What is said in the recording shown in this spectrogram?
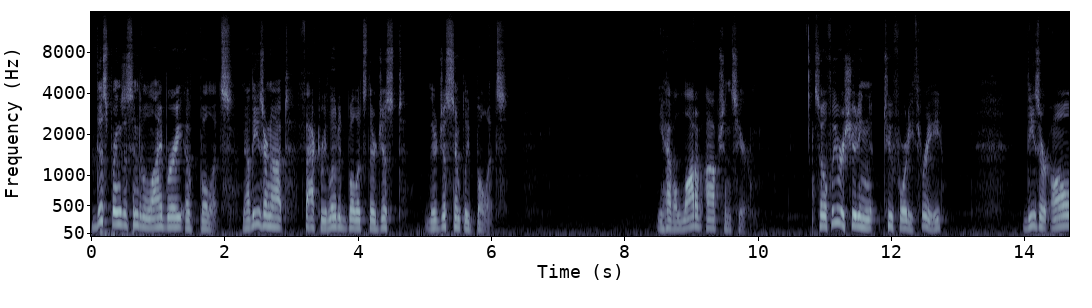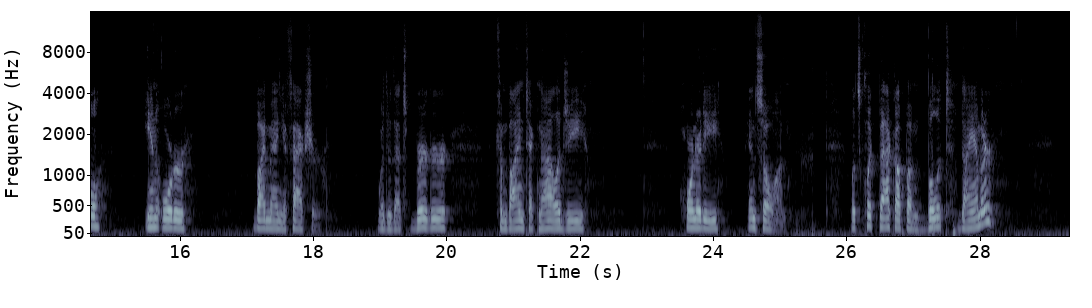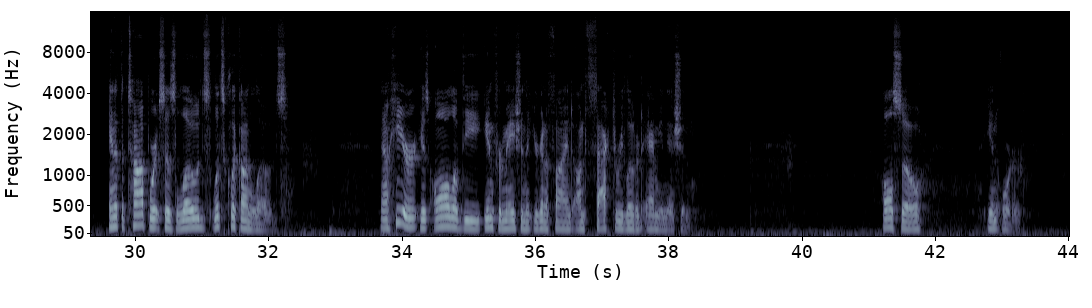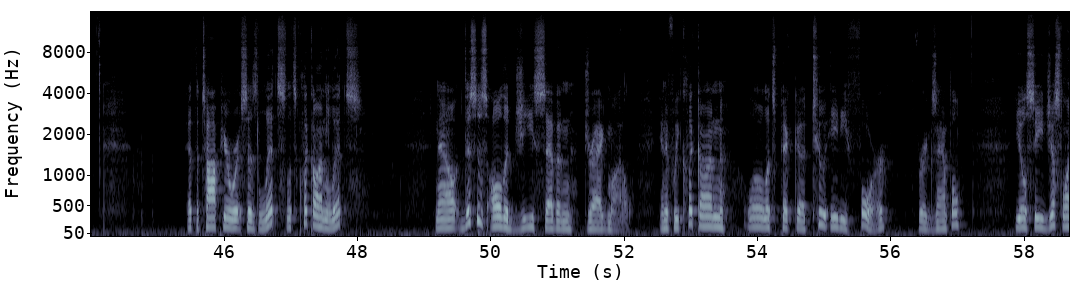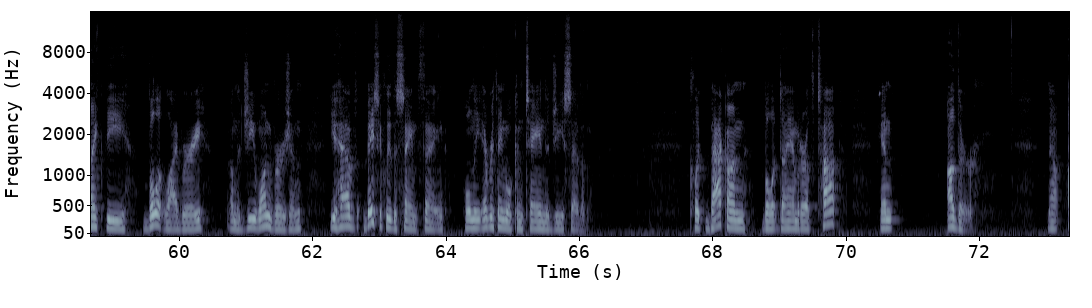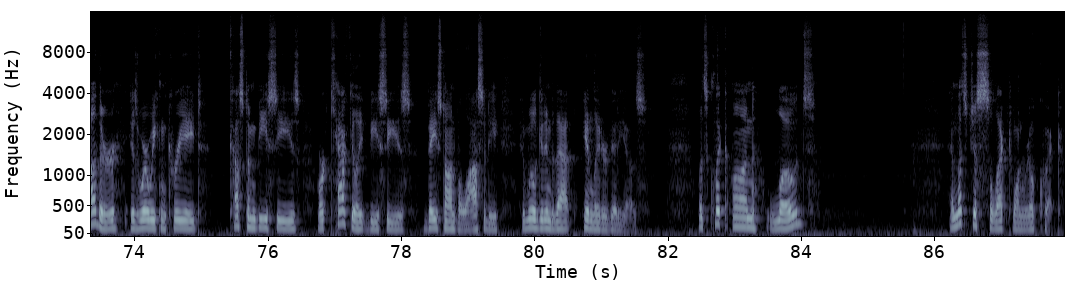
This brings us into the library of bullets. Now these are not factory loaded bullets, they're just they're just simply bullets. You have a lot of options here. So if we were shooting 243, these are all in order by manufacturer, whether that's Berger, Combined Technology, Hornady, and so on. Let's click back up on bullet diameter. And at the top where it says loads, let's click on loads. Now here is all of the information that you're going to find on factory loaded ammunition also in order. At the top here where it says Litz, let's click on Litz. Now this is all the G7 drag model. And if we click on, well, let's pick uh, a 284, for example, you'll see just like the bullet library on the G1 version, you have basically the same thing, only everything will contain the G7. Click back on bullet diameter at the top, and other. Now other is where we can create custom BCs or calculate BCs based on velocity and we'll get into that in later videos. Let's click on loads and let's just select one real quick.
